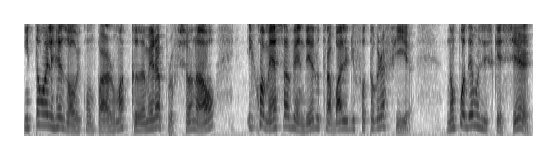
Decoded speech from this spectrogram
Então ele resolve comprar uma câmera profissional e começa a vender o trabalho de fotografia. Não podemos esquecer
